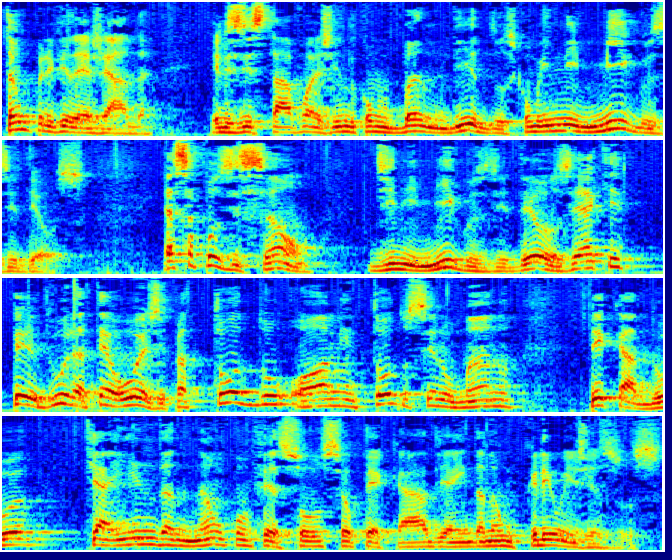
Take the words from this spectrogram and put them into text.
tão privilegiada. Eles estavam agindo como bandidos, como inimigos de Deus. Essa posição de inimigos de Deus é a que perdura até hoje para todo homem, todo ser humano pecador que ainda não confessou o seu pecado e ainda não creu em Jesus.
